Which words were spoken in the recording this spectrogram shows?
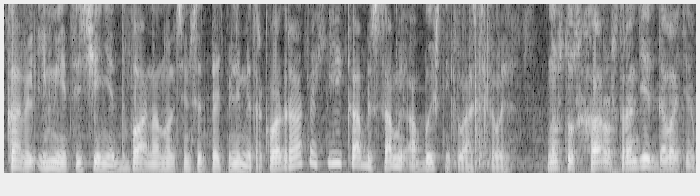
Кабель имеет сечение 2 на 0,75 мм квадратных и кабель самый обычный пластиковый. Ну что ж, хорош трандеть, давайте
